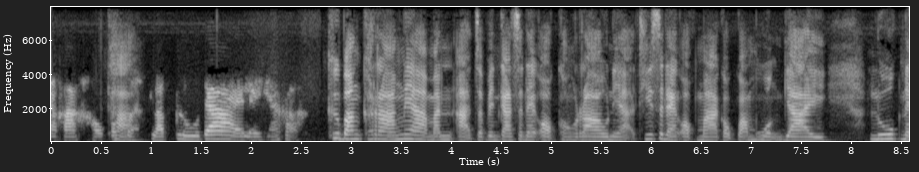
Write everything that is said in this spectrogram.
นะคะ เขาก็ค่ะเหมือนรับรู้ได้อะไรเงี้ยค่ะ คือบางครั้งเนี่ยมันอาจจะเป็นการแสดงออกของเราเนี่ยที่แสดงออกมากับความห่วงใยลูกใน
